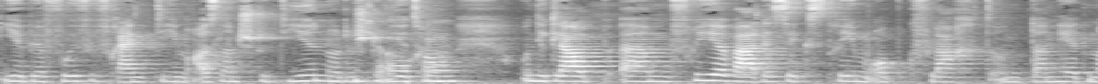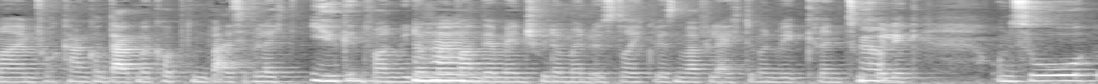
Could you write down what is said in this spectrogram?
ich habe ja voll viele Freunde, die im Ausland studieren oder Ich studiert auch, ja. haben. Und ich glaube, ähm, früher war das extrem abgeflacht und dann hätte man einfach keinen Kontakt mehr gehabt und weiß ich vielleicht irgendwann wieder Mhm. mal, wann der Mensch wieder mal in Österreich gewesen war, vielleicht über den Weg gerannt, zufällig. Und so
